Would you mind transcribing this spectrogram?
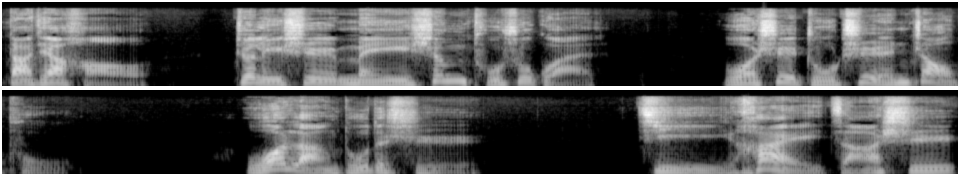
大家好，这里是美声图书馆，我是主持人赵普，我朗读的是《己亥杂诗》。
